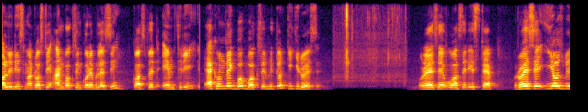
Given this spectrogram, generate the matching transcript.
অলরেডি স্মার্ট ওয়াচটি আনবক্সিং করে ফেলেছি কসপেট এম থ্রি এখন দেখব বক্সের ভিতর কি কি রয়েছে। রয়েছে ওয়াচের স্ট্যাপ রয়েছে USB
